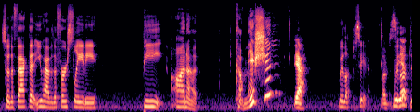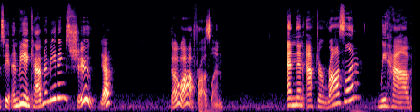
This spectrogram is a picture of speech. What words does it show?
So the fact that you have the first lady be on a commission, Yeah. we love to see it. Love to see We it. love to see it. And be in cabinet meetings? Shoot. Yeah. Go off, Rosalynn. And then after Rosalynn, we have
